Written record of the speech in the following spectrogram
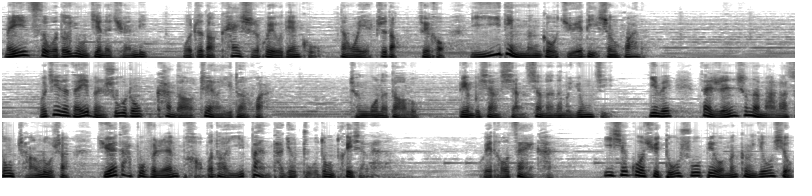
每一次我都用尽了全力。我知道开始会有点苦，但我也知道最后一定能够绝地生花的。我记得在一本书中看到这样一段话：成功的道路并不像想象的那么拥挤，因为在人生的马拉松长路上，绝大部分人跑不到一半他就主动退下来了。回头再看，一些过去读书比我们更优秀，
